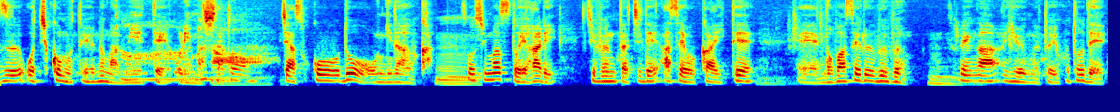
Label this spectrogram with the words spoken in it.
ず落ち込むというのが見えておりました。じゃあそこをどう補うか、うん、そうしますとやはり自分たちで汗をかいて、えー、伸ばせる部分、それが遊具ということで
